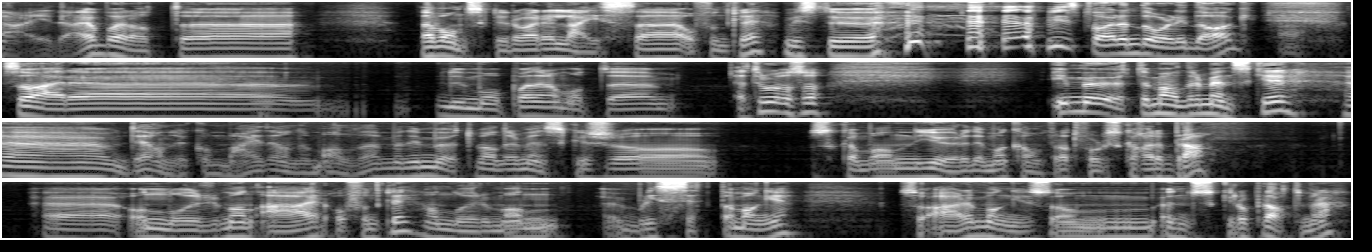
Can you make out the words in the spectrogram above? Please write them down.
Nei, det er jo bare at uh, det er vanskeligere å være lei seg offentlig. Hvis du, hvis du har en dårlig dag, så er det Du må på en eller annen måte Jeg tror også i møte med andre mennesker uh, Det handler jo ikke om meg, det handler om alle. Men i møte med andre mennesker så kan man gjøre det man kan for at folk skal ha det bra. Eh, og når man er offentlig, og når man blir sett av mange, så er det mange som ønsker å prate med deg.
